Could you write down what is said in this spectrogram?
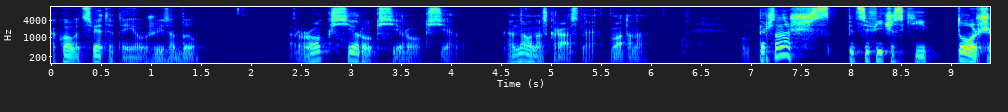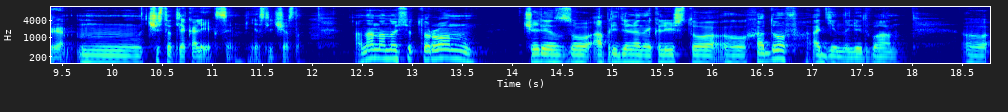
Какого цвета-то я уже и забыл. Рокси, Рокси, Рокси. Она у нас красная. Вот она. Персонаж специфический тоже, чисто для коллекции, если честно. Она наносит урон через определенное количество э, ходов, один или два, э,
